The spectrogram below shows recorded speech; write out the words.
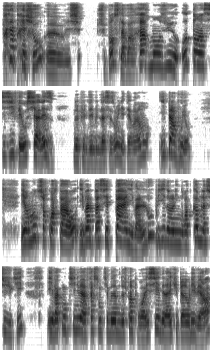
très très chaud. je pense l'avoir rarement vu autant incisif et aussi à l'aise depuis le début de la saison. Il était vraiment hyper bouillant. Il remonte sur Quartaro, il va le passer pareil, il va l'oublier dans la ligne droite comme la Suzuki. Il va continuer à faire son petit bonhomme de chemin pour essayer de la récupérer Oliveira.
